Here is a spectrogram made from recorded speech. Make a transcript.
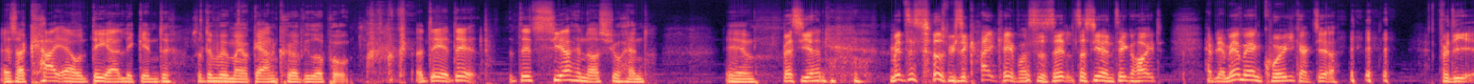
altså, Kai er jo en DR-legende, så den vil man jo gerne køre videre på. Og det, det, det siger han også, Johan. Uh, Hvad siger han? Mens han sidder og spiser kajkage på sig selv, så siger han ting højt. Han bliver mere og mere en quirky karakter. Fordi,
